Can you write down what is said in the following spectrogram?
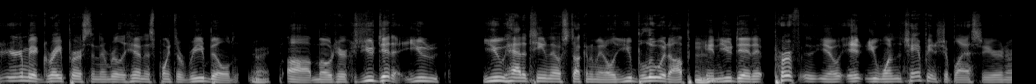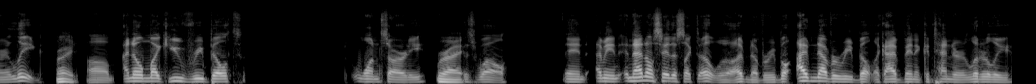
you're gonna be a great person and really hit on this point to rebuild Right. uh, mode here because you did it. You you had a team that was stuck in the middle. You blew it up Mhm. and you did it perfect. You know, it, you won the championship last year in our league. right Um, I know Mike, you've rebuilt once already right. as well. And I mean, and I don't say this like, oh well, I've never rebuilt. I've never rebuilt. Like I've been a contender literally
